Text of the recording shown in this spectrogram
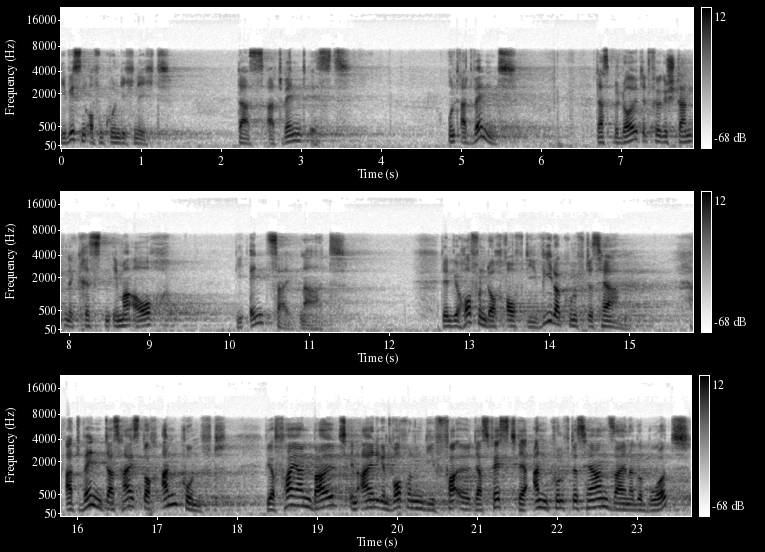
Die wissen offenkundig nicht, dass Advent ist. Und Advent, das bedeutet für gestandene Christen immer auch, die Endzeit naht. Denn wir hoffen doch auf die Wiederkunft des Herrn. Advent, das heißt doch Ankunft. Wir feiern bald in einigen Wochen die, äh, das Fest der Ankunft des Herrn, seiner Geburt,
